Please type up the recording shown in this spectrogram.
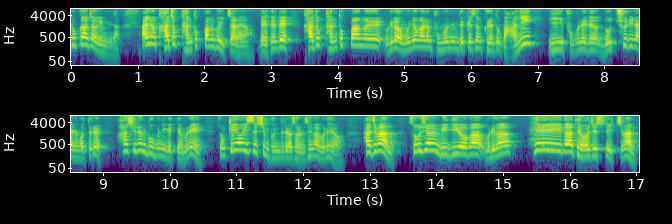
효과적입니다. 아니면 가족 단톡방도 있잖아요. 네, 그런데 가족 단톡방을 우리가 운영하는 부모님들께서는 그래도 많이 이 부분에 대한 노출이나 이런 것들을 하시는 부분이기 때문에 좀 깨어 있으신 분들이어 저는 생각을 해요. 하지만 소셜 미디어가 우리가 해가 되어질 수도 있지만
